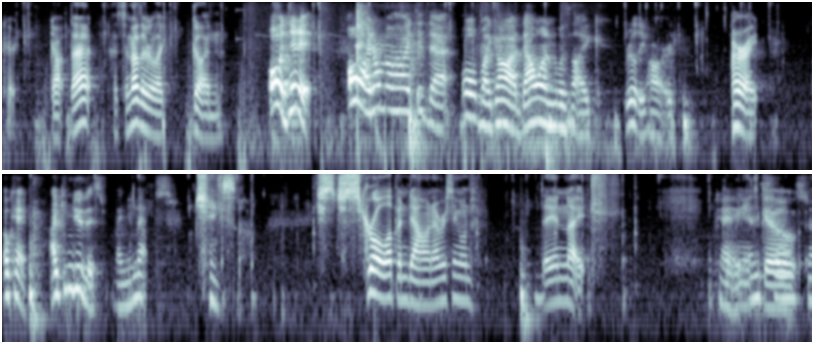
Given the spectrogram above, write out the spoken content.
Okay, got that. That's another like gun. Oh, I did it. Oh, I don't know how I did that. Oh my god, that one was like really hard. All right, Okay, I can do this with my new mouse. jinx. Just, just scroll up and down every single day and night. Okay, we need to go- so-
